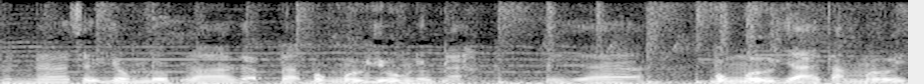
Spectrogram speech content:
mình à, sử dụng được là gạch à, 40 vuông được nè. Thì à, 40 dài 80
